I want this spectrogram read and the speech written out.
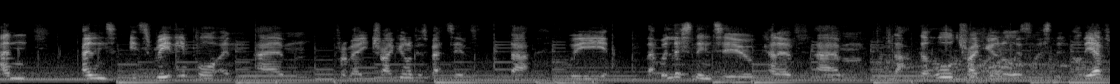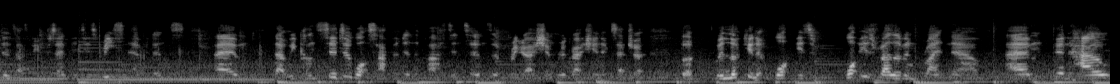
and and it's really important um, from a tribunal perspective that we that we're listening to kind of um, that the whole tribunal is listening or the evidence that's been presented is recent evidence um, that we consider what's happened in the past in terms of progression regression etc but we're looking at what is what is relevant right now um, and how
